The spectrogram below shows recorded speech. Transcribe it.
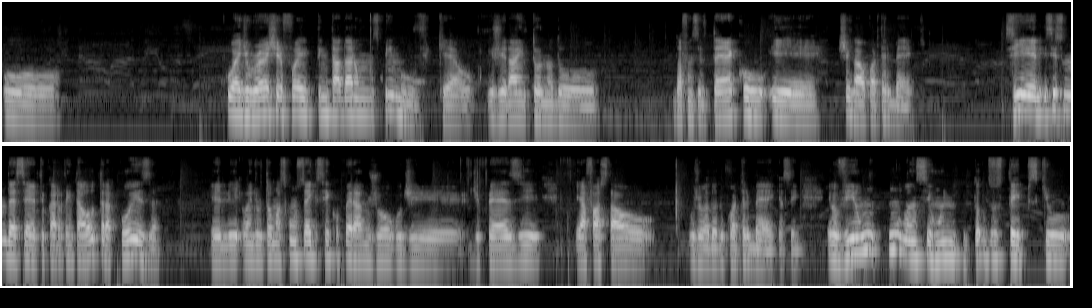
o o Ed Rusher foi tentar dar um spin move, que é o girar em torno do, do offensive tackle e chegar ao quarterback. Se, ele, se isso não der certo e o cara tentar outra coisa, ele, o Andrew Thomas consegue se recuperar no jogo de, de pés e, e afastar o, o jogador do quarterback. Assim. Eu vi um, um lance ruim em todos os tapes, que o,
